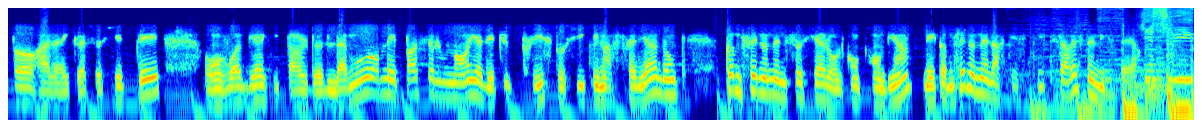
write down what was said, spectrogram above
rapport avec la société, on voit bien qu'il parle de, de l'amour, mais pas seulement. Il y a des tubes tristes aussi qui marchent très bien. Donc comme phénomène social, on le comprend bien, mais comme phénomène artistique, ça reste un mystère. Je suis.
